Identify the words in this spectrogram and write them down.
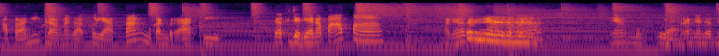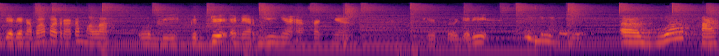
Apalagi karena nggak kelihatan bukan berarti nggak kejadian apa-apa. Padahal ternyata yang ya. bukan yang nggak kejadian apa-apa ternyata malah lebih gede energinya efeknya. Gitu. Jadi uh, gue pas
